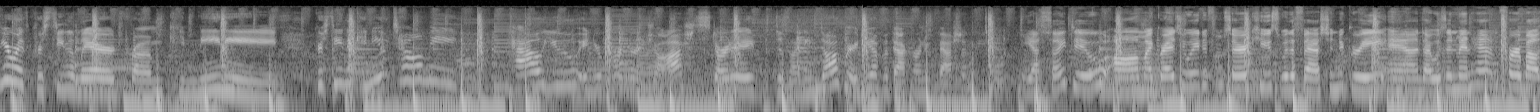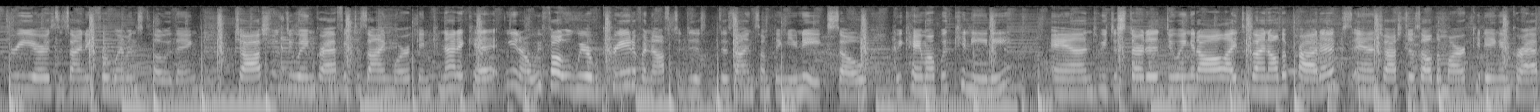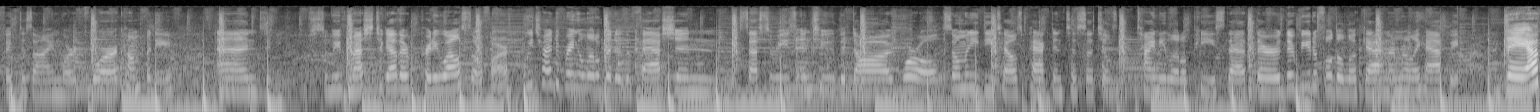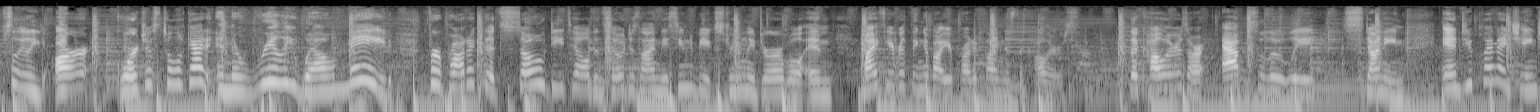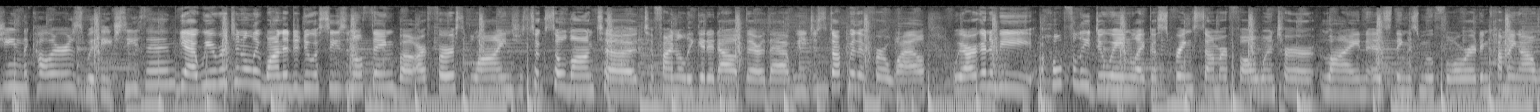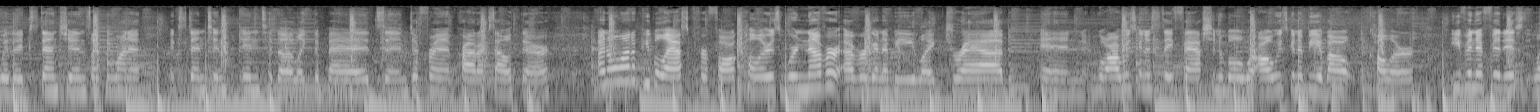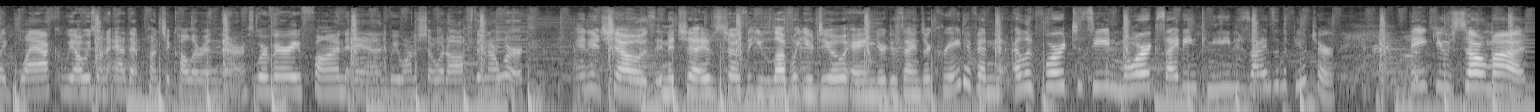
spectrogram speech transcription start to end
I'm here with Christina Laird from Canini. Christina, can you tell me how you and your partner Josh started designing dog wear? Do you have a background in fashion? Yes, I do. Um, I graduated from Syracuse with a fashion degree, and I was in Manhattan for about three years designing for women's clothing. Josh was doing graphic design work in Connecticut. You know, we felt we were creative enough to de design something unique, so we came up with Canini, and we just started doing it all. I design all the products, and Josh does all the marketing and graphic design work for our company. And so we've meshed together pretty well so far. We tried to bring a little bit of the fashion accessories into the dog world. So many details packed into such a tiny little piece that they're they're beautiful to look at and I'm really happy. They absolutely are gorgeous to look at and they're really well made. For a product that's so detailed and so designed, they seem to be extremely durable and my favorite thing about your product line is the colors. The colors are absolutely stunning. And do you plan on changing the colors with each season? Yeah, we originally wanted to do a seasonal thing, but our first line just took so long to, to finally get it out there that we just stuck with it for a while. We are going to be hopefully doing like a spring, summer, fall, winter line as things move forward and coming out with extensions. Like we want to extend in, into the like the beds and different products out there. I know a lot of people ask for fall colors. We're never ever going to be like drab and we're always going to stay fashionable. We're always going to be about color. Even if it is like black, we always want to add that punch of color in there. We're very fun and we want to show it off in our work. And it shows, and it, sh- it shows that you love what you do and your designs are creative. And I look forward to seeing more exciting community designs in the future. Thank you so much.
